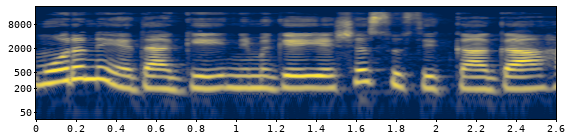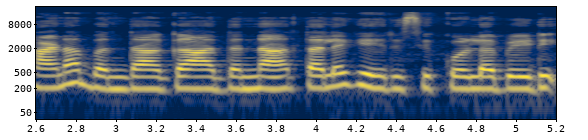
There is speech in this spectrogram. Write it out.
ಮೂರನೆಯದಾಗಿ, ನಿಮಗೆ ಯಶಸ್ಸು ಸಿಕ್ಕಾಗ, ಹಣ ಬಂದಾಗ ಅದನ್ನು ತಲೆಗೇರಿಸಿಕೊಳ್ಳಬೇಡಿ.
